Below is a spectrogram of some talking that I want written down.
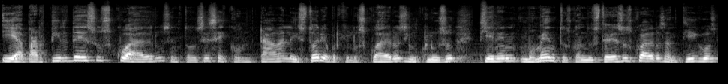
y a partir de esos cuadros, entonces se contaba la historia, porque los cuadros incluso tienen momentos. Cuando usted ve esos cuadros antiguos,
